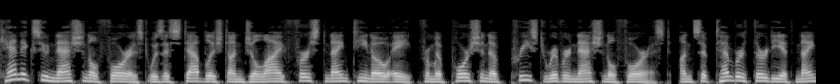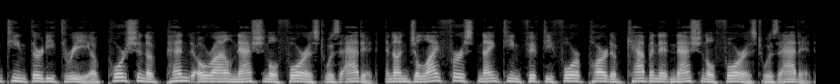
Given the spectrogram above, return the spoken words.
Kaniksu National Forest was established on July 1, 1908 from a portion of Priest River National Forest. On September 30, 1933 a portion of Pend Oreille National Forest was added, and on July 1, 1954 part of Cabinet National Forest was added.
